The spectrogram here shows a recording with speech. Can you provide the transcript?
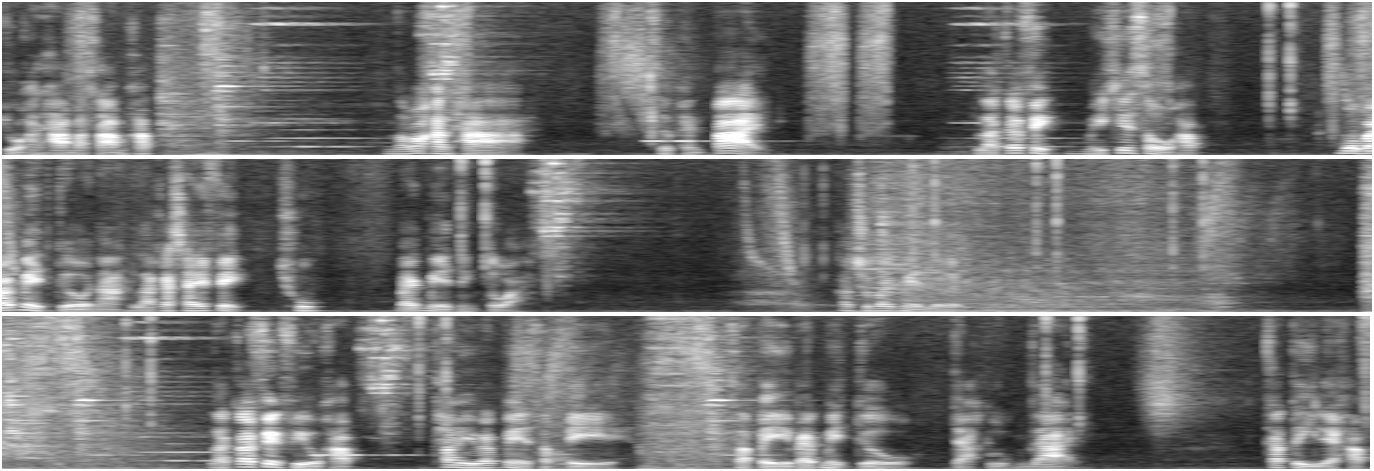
จั่วคาถามาซ้ำครับนวคาถาเสิร์ฟแผ่นป้าย แล้วก็เฟกเมเคโซครับโบแบ็กเมดเกิลนะ แล้วก็ใช้เฟกชุบแบ็กเมดหนึ่งตัว ก็ชุบแบ็กเมดเลย แล้วก็เฟกฟิลครับ ถ้ามีแบ็กเมดสเปย์สเปย์แบ็กเมดเกิลจากลุมได้ ก็ตีเลยครับ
